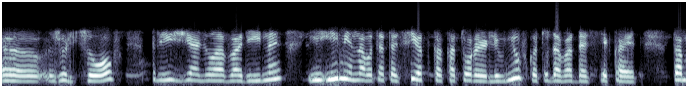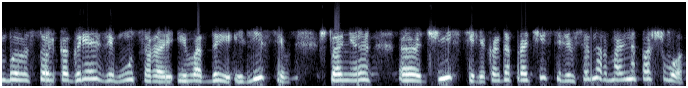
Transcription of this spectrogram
э, жильцов, приезжали аварийно, и именно вот эта сетка, которая ливневка, туда вода стекает, там было столько грязи, мусора и воды, и листьев, что они э, чистили. Когда прочистили, все нормально пошло.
